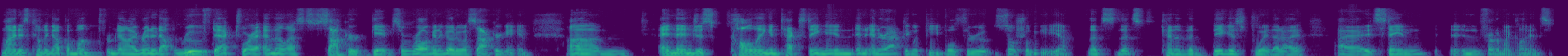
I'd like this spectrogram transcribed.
Mine is coming up a month from now. I rented out the roof deck to our MLS soccer game. So we're all going to go to a soccer game. Um, and then just calling and texting and, and, interacting with people through social media. That's that's kind of the biggest way that I I stay in, in front of my clients.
